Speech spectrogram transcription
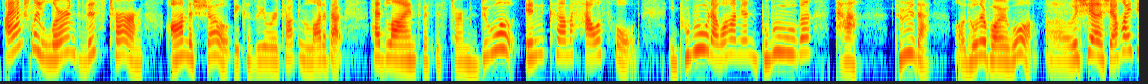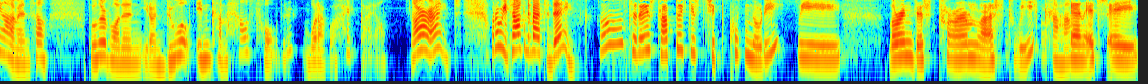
I actually learned this term on the show because we were talking a lot about headlines with this term dual income household. 이 부부라고 하면 부부가 다, 둘 다, 어, 돈을 벌고, 어, 으쌰으쌰 화이팅 하면서 돈을 버는 이런 dual income household를 뭐라고 할까요? All right. What are we talking about today? Oh, today's topic is 집콕놀이. We learned this term last week, Uh-huh. and it's a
